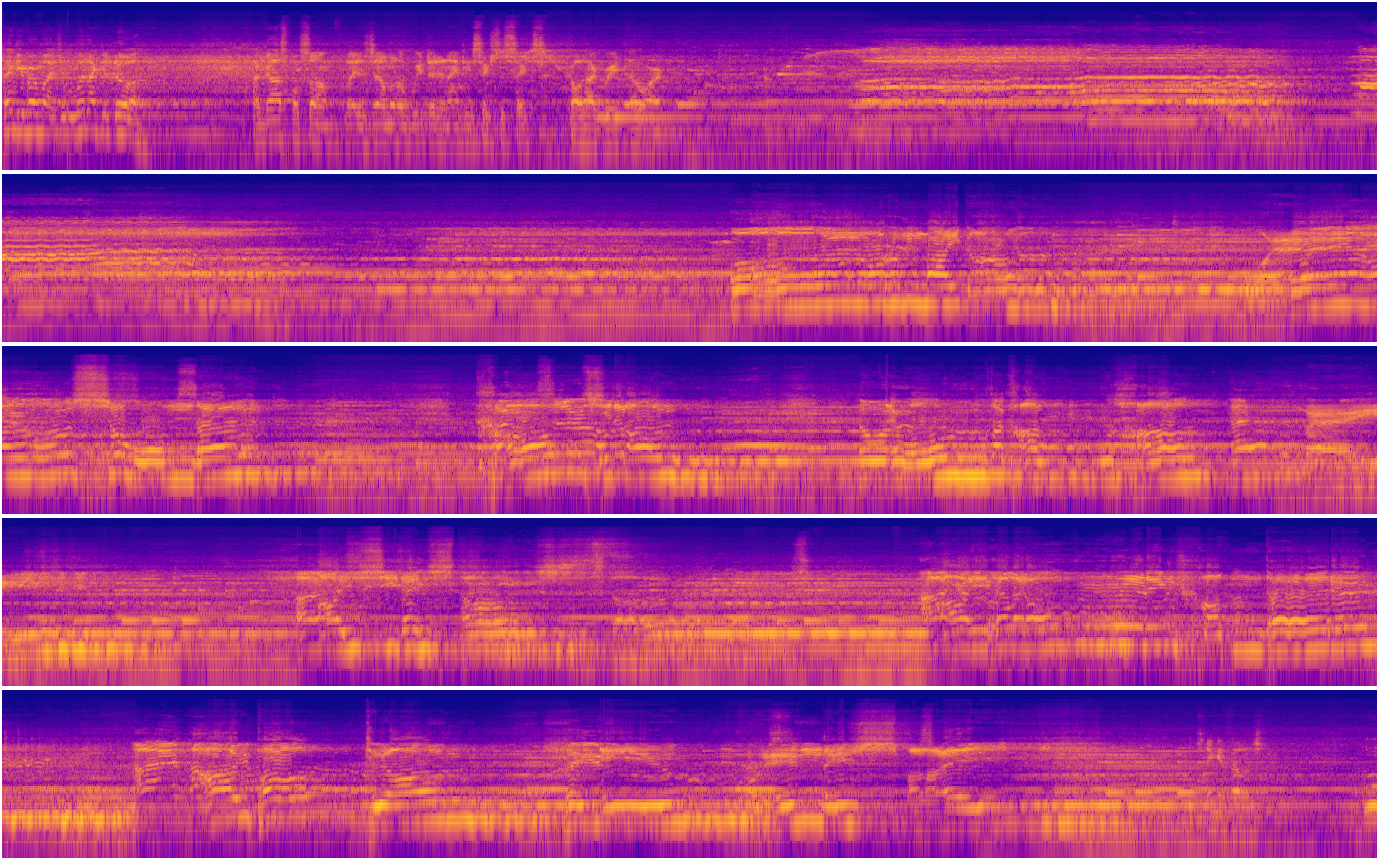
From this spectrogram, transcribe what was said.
Thank you very much. We'd like to do a, a gospel song, ladies and gentlemen, that we did in 1966 called How Great Thou Art. Oh Lord my God, see the stars, stars. I heller aldrig handere I patriar you in this place Sing it, fellas.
